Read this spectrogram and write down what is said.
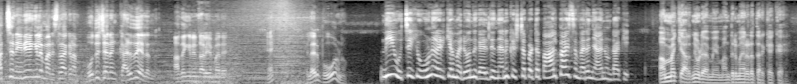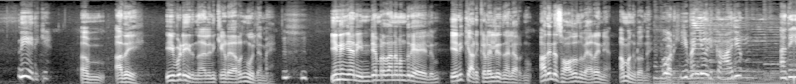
അച്ഛൻ ഇനിയെങ്കിലും മനസ്സിലാക്കണം പൊതുജനം കഴുതയല്ലെന്ന് അതെങ്ങനെയുണ്ട് അളിയന്മാരെ? ഏ? എല്ലാരും പോവാണോ നീ ഉച്ചയ്ക്ക് ഊണ് കഴിക്കാൻ വരുമെന്ന് കരുതി നിനക്ക് ഇഷ്ടപ്പെട്ട പാൽപ്പായസം വരെ ഞാൻ ഉണ്ടാക്കി അമ്മയ്ക്ക് അറിഞ്ഞൂടെ അമ്മേ മന്ത്രിമാരുടെ തിരക്കൊക്കെ? നീ ഇരിക്കെ. അതെ ഇവിടെ ഇരുന്നാൽ എനിക്ക് ഇറങ്ങൂല്ല അമ്മേ. ഇനി ഞാൻ ഇന്ത്യൻ പ്രധാനമന്ത്രി ആയാലും എനിക്ക് അടുക്കളയിൽ ഇരുന്നാലേ ഇറങ്ങും. അതിന്റെ സ്വാദം വേറെ തന്നെയാ. അമ്മ ഇങ്ങോട്ട് വന്നേ. ഇവന്റെ ഒരു കാര്യം. അതെ.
